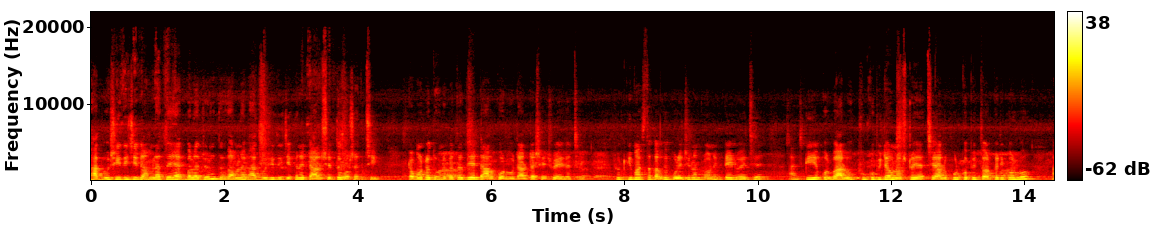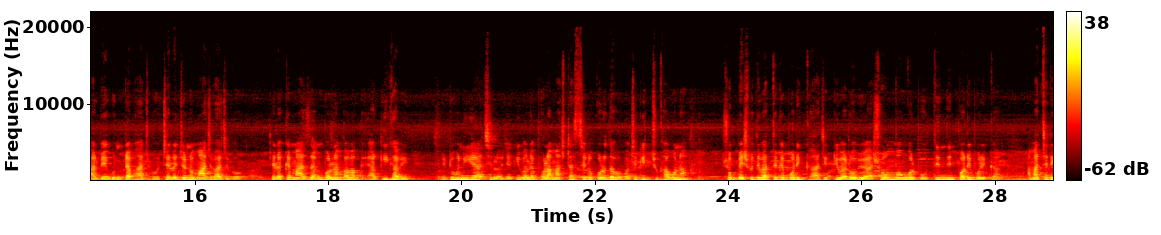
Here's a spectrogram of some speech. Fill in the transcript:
ভাত বসিয়ে দিয়েছি গামলাতে একবেলার জন্য। তো গামলায় ভাত বসিয়ে দিয়েছি, এখানে ডাল সেদ্ধ বসাচ্ছি। টমেটো ধনে পাতা দিয়ে ডাল করব। ডালটা শেষ হয়ে গেছে। শুটকি মাছটা কালকে করেছিলাম অনেকটাই রয়েছে। আজকে ইয়ে করব, আলু ফুলকপিটাও নষ্ট হয়ে যাচ্ছে। আলু ফুলকপির তরকারি করব আর বেগুনটা ভাজবো। ছেলের জন্য মাছ ভাজবো। ছেলেকে মাছ আমি বললাম, বাবা, আর কি খাবি? একটুখানি ইয়ে আছিল যে, কি বলে, ভোলা মাছটা ছিল করে দেবো? বলছে, কিচ্ছু খাব না। সব বৃহস্পতিবার থেকে পরীক্ষা, আজকে কী বার রবিবার, সোম, মঙ্গল, বুধ, তিন দিন পরে পরীক্ষা। আমার ছেলে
